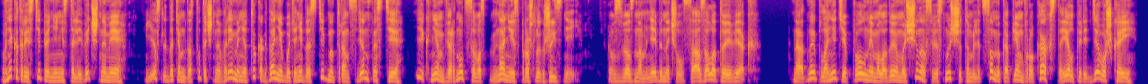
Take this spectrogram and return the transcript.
В некоторой степени они стали вечными, если дать им достаточно времени, то когда-нибудь они достигнут трансцендентности, и к ним вернутся воспоминания из прошлых жизней. В звездном небе начался Золотой век. На одной планете полный молодой мужчина с веснущатым лицом и копьем в руках стоял перед девушкой,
